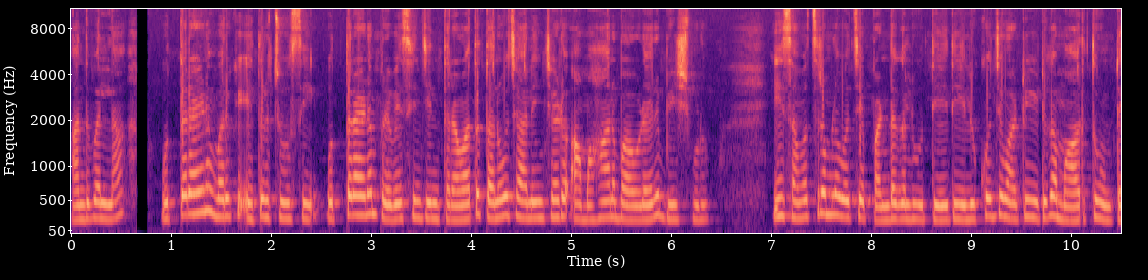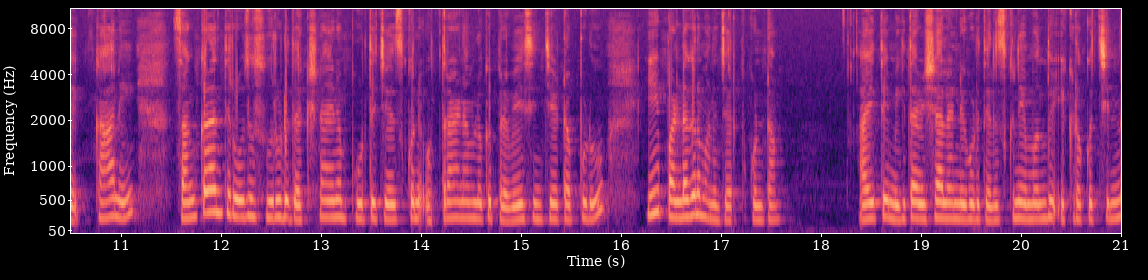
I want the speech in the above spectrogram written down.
అందువల్ల ఉత్తరాయణం వరకు ఎదురు చూసి ఉత్తరాయణం ప్రవేశించిన తర్వాత తనువు చాలించాడు ఆ మహానుభావుడైన భీష్ముడు. ఈ సంవత్సరంలో వచ్చే పండగలు తేదీలు కొంచెం అటు ఇటుగా మారుతూ ఉంటాయి. కానీ సంక్రాంతి రోజు సూర్యుడు దక్షిణాయనం పూర్తి చేసుకుని ఉత్తరాయణంలోకి ప్రవేశించేటప్పుడు ఈ పండగను మనం జరుపుకుంటాం. అయితే మిగతా విషయాలన్నీ కూడా తెలుసుకునే ముందు ఇక్కడ ఒక చిన్న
